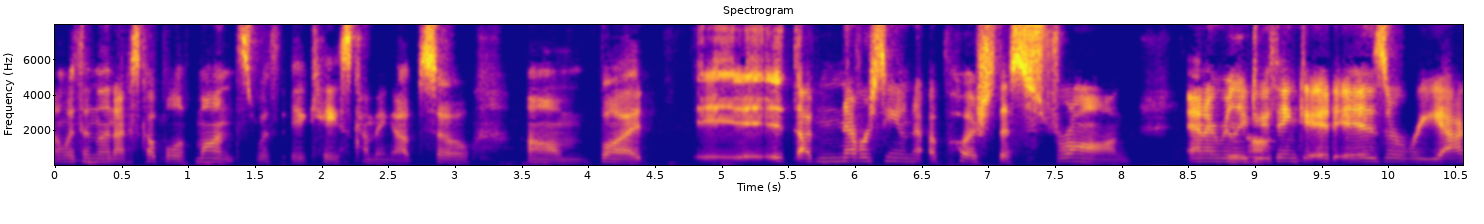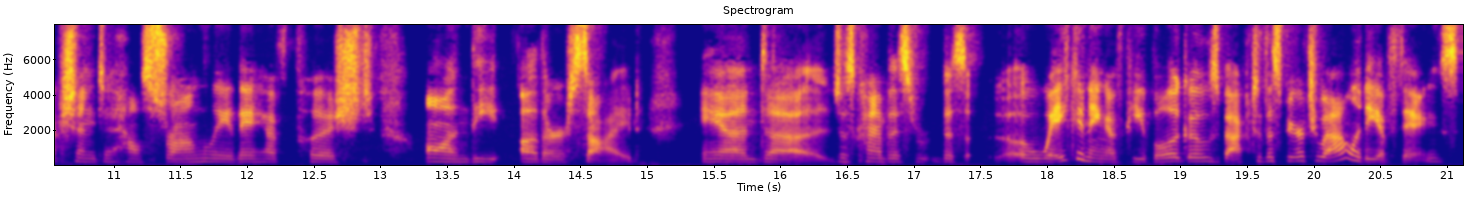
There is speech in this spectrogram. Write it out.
and within the next couple of months with a case coming up. So, um, but it, I've never seen a push this strong. And I really do think it is a reaction to how strongly they have pushed on the other side and uh, just kind of this this awakening of people it goes back to the spirituality of things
